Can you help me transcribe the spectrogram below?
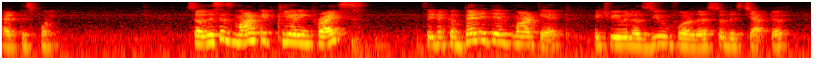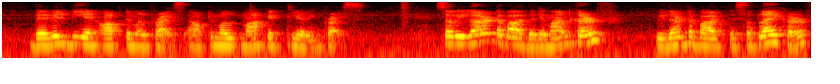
at this point. So this is market clearing price. So in a competitive market, which we will assume for the rest of this chapter, there will be an optimal price, optimal market clearing price. So we learned about the demand curve, we learned about the supply curve,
